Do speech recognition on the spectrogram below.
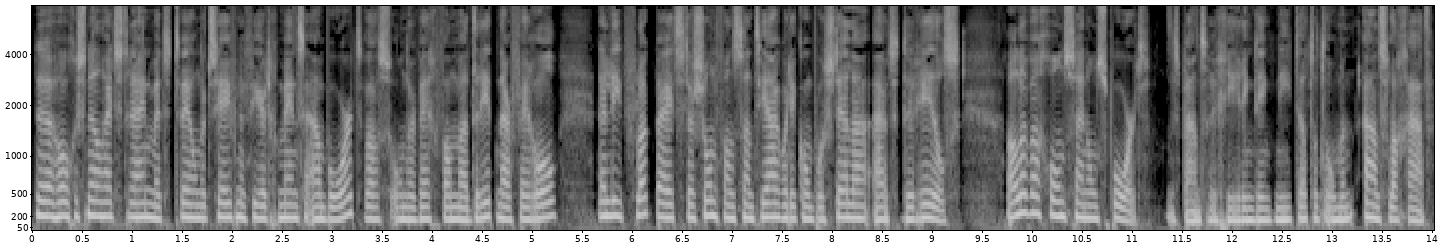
De hoge snelheidstrein met 247 mensen aan boord was onderweg van Madrid naar Ferrol en liep vlak bij het station van Santiago de Compostela uit de rails. Alle wagons zijn ontspoord. De Spaanse regering denkt niet dat het om een aanslag gaat.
